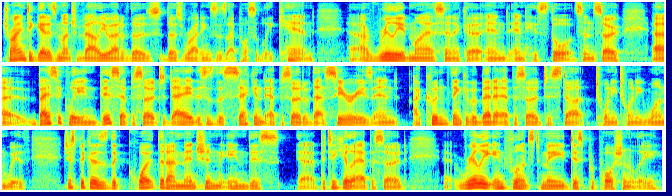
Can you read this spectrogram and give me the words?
trying to get as much value out of those those writings as I possibly can. Uh, I really admire Seneca and and his thoughts, and so uh, basically in this episode today, this is the second episode of that series, and I couldn't think of a better episode to start 2021 with just because the quote that I mentioned in this uh, particular episode uh, really influenced me disproportionately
